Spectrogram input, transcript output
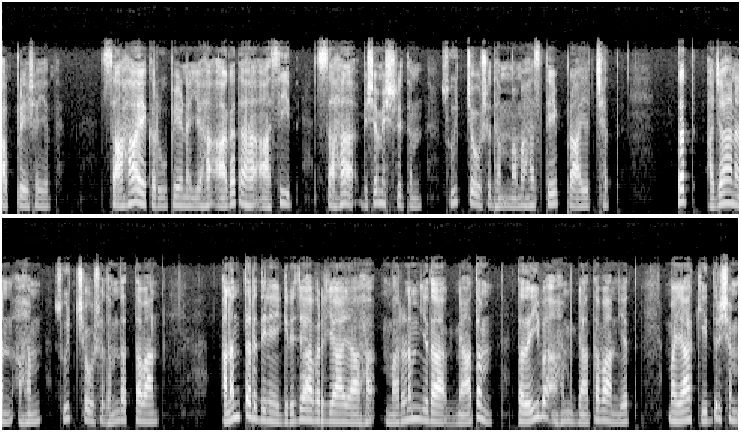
अप्रेषयत्। साहायकरूपेण यः आगतः आसीत् सः विषमिश्रितं सूच्यौषधं मम हस्ते प्रायच्छत्। तत् अजानन् अहम् सूच्यौषधं दत्तवान्। अनन्तरदिने गिरिजावर्यायाः मरणं यदा ज्ञातं तदैव अहं ज्ञातवान् यत् मया कीदृशम्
